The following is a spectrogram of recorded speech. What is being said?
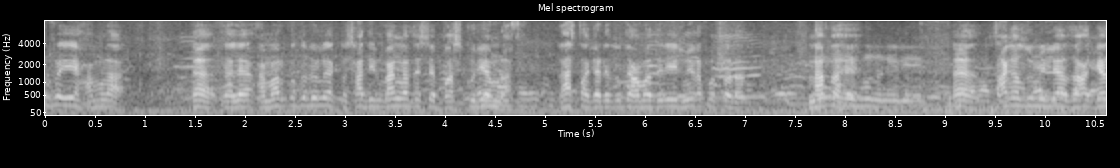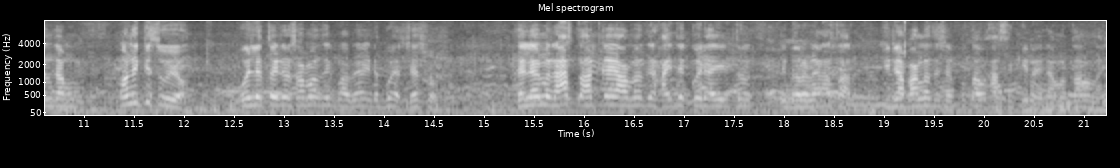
উপরে এই হামলা হ্যাঁ তাহলে আমার কথা হলো একটা স্বাধীন বাংলাদেশে বাস করি আমরা। রাস্তাঘাটে যদি আমাদের এই নিরাপত্তাটা না থাকে হ্যাঁ জাগা জমি লিয়া যা গ্যাঞ্জাম অনেক কিছু হইও। হইলে তো এটা সামাজিকভাবে এটা বইয়া শেষ হোক। তাহলে আমি রাস্তা আটকায় আমাদের হাইজেক করে এই এই ধরনের আসার এটা বাংলাদেশের কোথাও আছে কি না এটা আমার জানা নাই।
